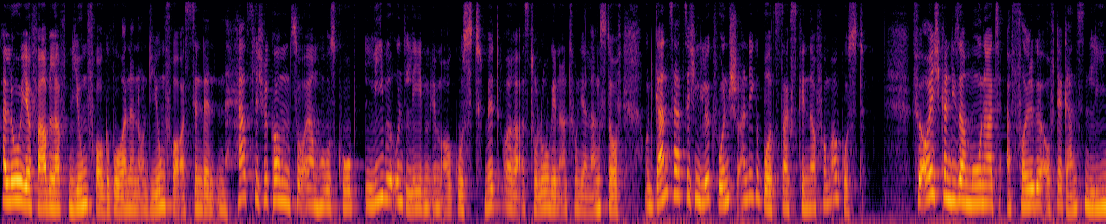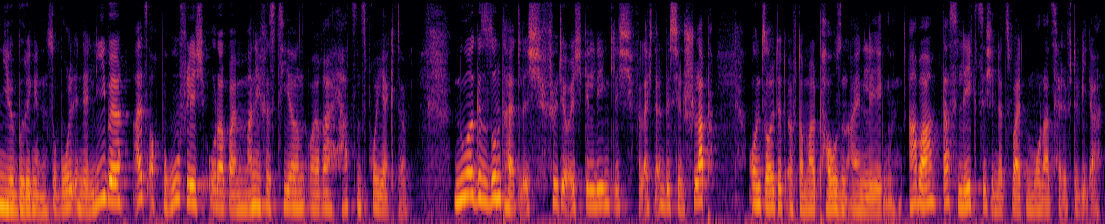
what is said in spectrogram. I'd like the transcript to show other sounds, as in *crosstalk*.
Hallo, ihr fabelhaften Jungfrau-Geborenen und Jungfrau-Aszendenten. Herzlich willkommen zu eurem Horoskop Liebe und Leben im August mit eurer Astrologin Antonia Langsdorf und ganz herzlichen Glückwunsch an die Geburtstagskinder vom August. Für euch kann dieser Monat Erfolge auf der ganzen Linie bringen, sowohl in der Liebe als auch beruflich oder beim Manifestieren eurer Herzensprojekte. Nur gesundheitlich fühlt ihr euch gelegentlich vielleicht ein bisschen schlapp, und solltet öfter mal Pausen einlegen. Aber das legt sich in der zweiten Monatshälfte wieder.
